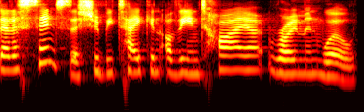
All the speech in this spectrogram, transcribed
that a census should be taken of the entire Roman world.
